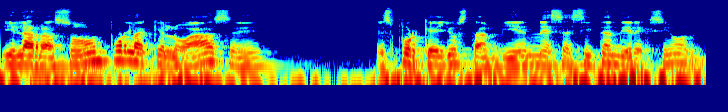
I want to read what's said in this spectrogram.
Y la razón por la que lo hace es porque ellos también necesitan dirección.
